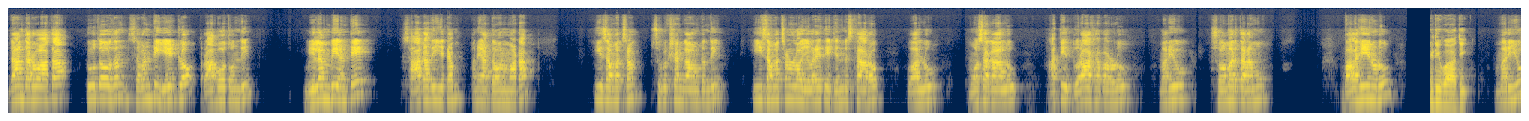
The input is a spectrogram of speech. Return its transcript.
దాని తర్వాత టూ థౌజండ్ సెవెంటీ ఎయిట్లో రాబోతుంది. విలంబి అంటే సాగదీయటం అని అర్థం అనమాట ఈ సంవత్సరం సుభిక్షంగా ఉంటుంది. ఈ సంవత్సరంలో ఎవరైతే జన్మిస్తారో వాళ్ళు మోసగాళ్ళు అతి దురాశపరులు మరియు సోమరితనము బలహీనుడు పిడివాది మరియు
